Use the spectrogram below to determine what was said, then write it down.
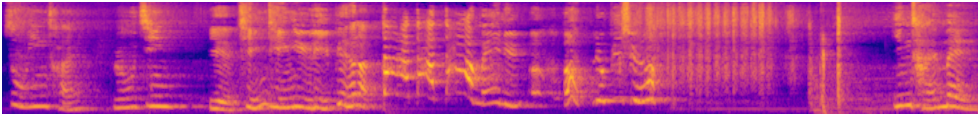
祝英台，如今也亭亭玉立，变成了大大大美女啊！流鼻血了。英台妹，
